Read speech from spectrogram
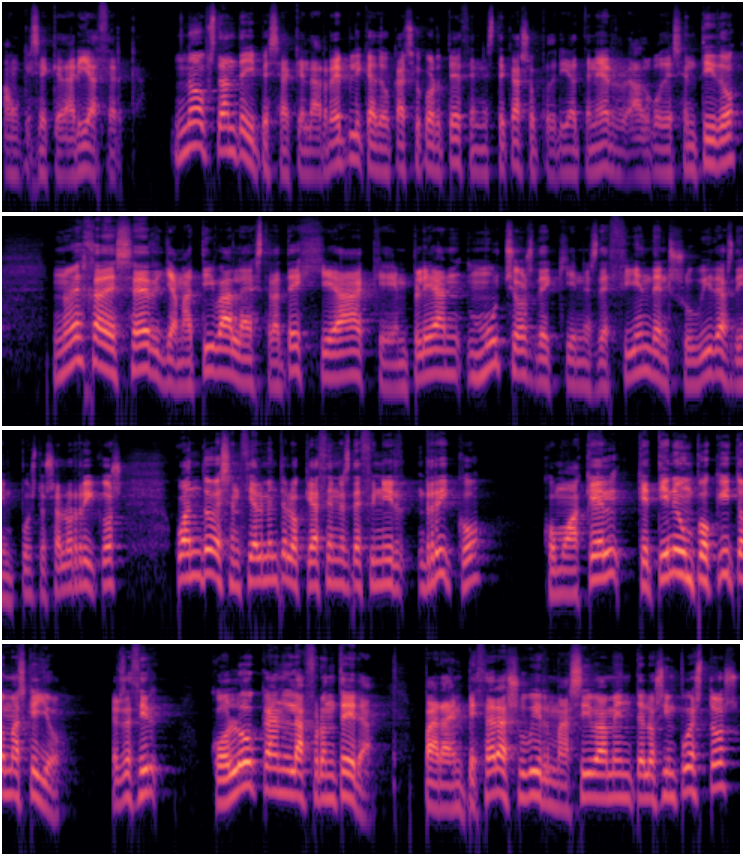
aunque se quedaría cerca. No obstante, y pese a que la réplica de Ocasio Cortez en este caso podría tener algo de sentido, no deja de ser llamativa la estrategia que emplean muchos de quienes defienden subidas de impuestos a los ricos cuando esencialmente lo que hacen es definir rico como aquel que tiene un poquito más que yo. Es decir, colocan la frontera para empezar a subir masivamente los impuestos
